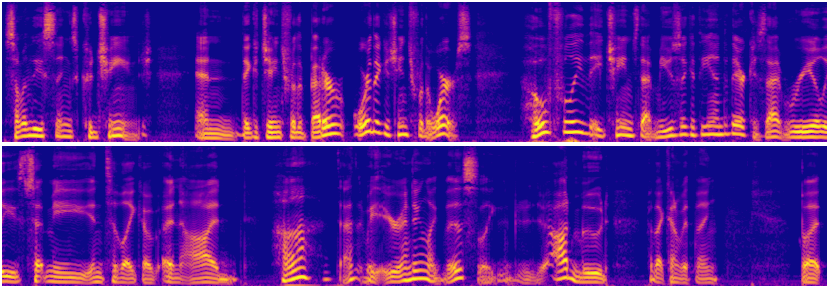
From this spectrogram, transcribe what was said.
Some of these things could change. And they could change for the better or they could change for the worse. Hopefully they change that music at the end of there because that really set me into like a, an odd, huh? That wait, you're ending like this, like odd mood for that kind of a thing. But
